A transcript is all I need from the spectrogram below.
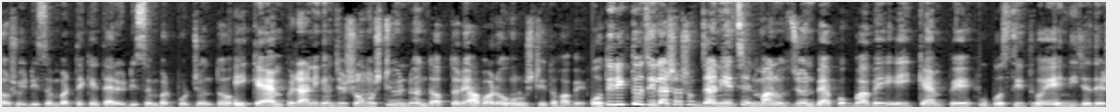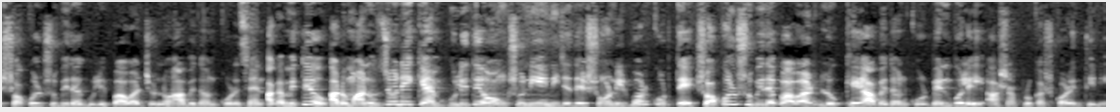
দশই ডিসেম্বর থেকে তেরোই ডিসেম্বর পর্যন্ত এই ক্যাম্প রানীগঞ্জের সমষ্টি উন্নয়ন দপ্তরে আবারও অনুষ্ঠিত হবে। অতিরিক্ত জেলা শাসক জানিয়েছেন, মানুষজন ব্যাপকভাবে এই ক্যাম্পে উপস্থিত হয়ে নিজেদের সকল সুবিধাগুলি পাওয়ার জন্য আবেদন করেছেন। আগামীতেও আরও মানুষজন এই ক্যাম্পগুলিতে অংশ নিয়ে নিজেদের স্বনির্ভর করতে সকল সুবিধা পাওয়ার লক্ষ্যে আবেদন করবেন বলেই আশা প্রকাশ করেন তিনি।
